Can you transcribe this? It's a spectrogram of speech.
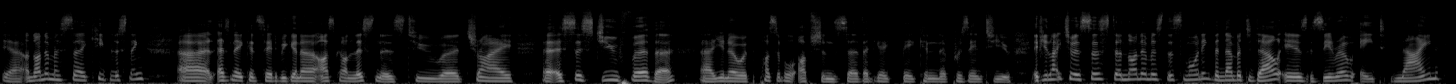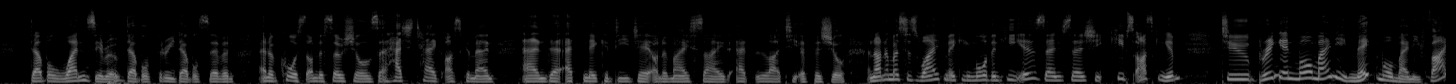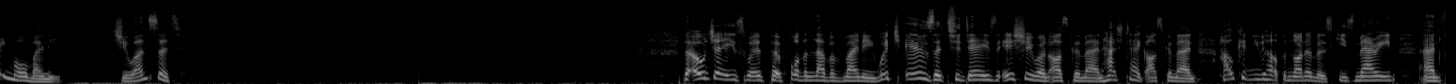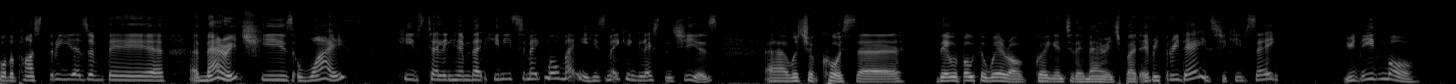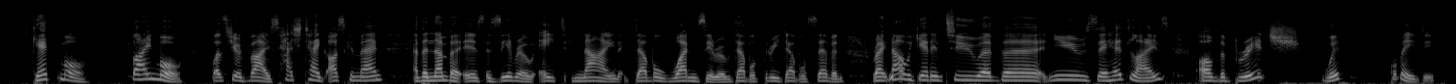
Yeah, Anonymous, uh, keep listening. Uh, as Naked said, we're going to ask our listeners to uh, try uh, assist you further, uh, you know, with possible options uh, that they, can present to you. If you'd like to assist Anonymous this morning, the number to dial is 089 110 And of course, on the socials, hashtag AskAMan and at Naked DJ on my side at Lati Official. Anonymous's wife making more than he is, and so she keeps asking him to bring in more money, make more money, find more money. She wants it. The O'Jays with uh, For the Love of Money, which is uh, today's issue on Ask a Man. Hashtag Ask a Man. How can you help Anonymous? He's married, and for the past three years of their uh, marriage, his wife keeps telling him that he needs to make more money. He's making less than she is, uh, which, of course, uh, they were both aware of going into their marriage. But every three days, she keeps saying, You need more, get more, find more. What's your advice? Hashtag Ask a Man, and the number is 089 110 Right now, we get into uh, the news uh, headlines on the bridge with Khobedi.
